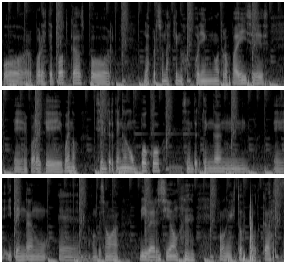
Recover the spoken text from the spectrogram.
por, este podcast, por las personas que nos oyen en otros países, eh, para que, bueno, se entretengan un poco, se entretengan eh, y tengan, eh, aunque sea una diversión con estos podcasts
